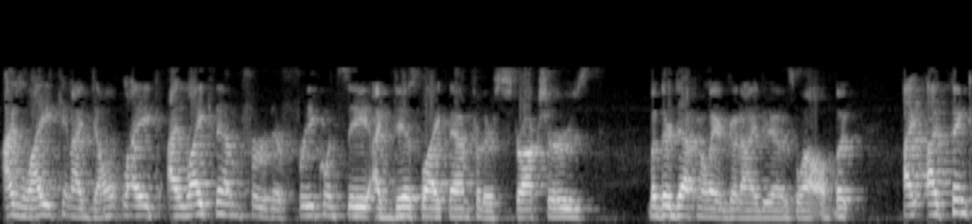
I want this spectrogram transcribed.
I like and I don't like. I like them for their frequency. I dislike them for their structures, but they're definitely a good idea as well. But I, I think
